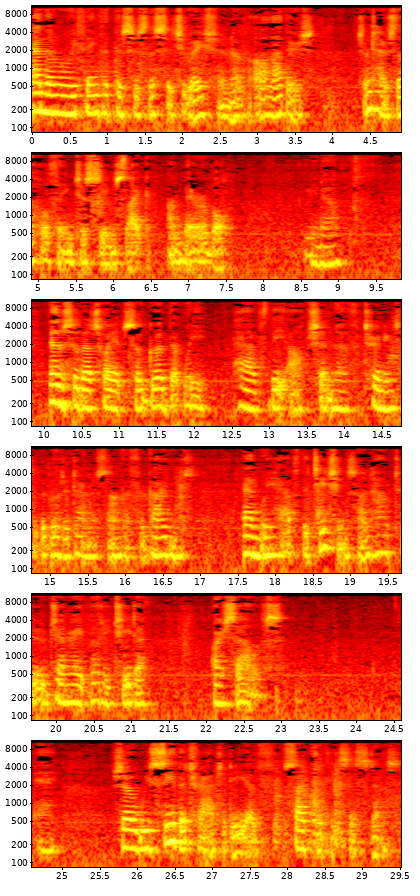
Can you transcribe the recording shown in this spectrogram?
And then when we think that this is the situation of all others, sometimes the whole thing just seems like unbearable, you know. And so that's why it's so good that we have the option of turning to the Buddha Dharma Sangha for guidance. And we have the teachings on how to generate bodhicitta ourselves. Okay? So we see the tragedy of cyclic existence.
